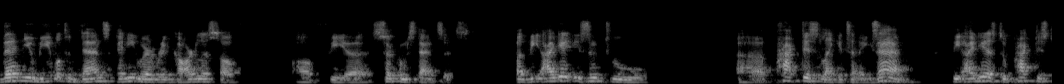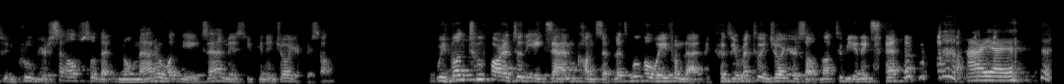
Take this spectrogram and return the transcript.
then you'll be able to dance anywhere regardless of, of the uh, circumstances. But the idea isn't to uh, practice like it's an exam. The idea is to practice to improve yourself so that no matter what the exam is, you can enjoy yourself. We've gone too far into the exam concept. Let's move away from that because you're meant to enjoy yourself, not to be an exam. Ah, yeah, yeah.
